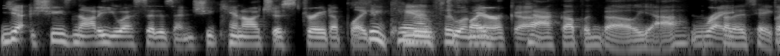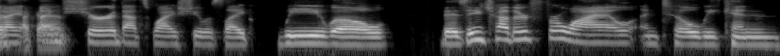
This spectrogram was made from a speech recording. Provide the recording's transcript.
yeah, she's not a U.S. citizen. She cannot just straight up like she can't move just, to America, like, pack up and go. Yeah, right. Gonna take but I, I'm sure that's why she was like, we will visit each other for a while until we can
